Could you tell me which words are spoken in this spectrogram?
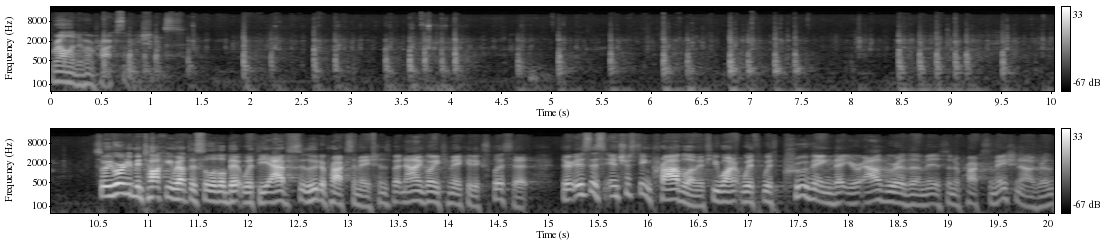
relative approximations? So we've already been talking about this a little bit with the absolute approximations, but now I'm going to make it explicit. There is this interesting problem if you want with, with proving that your algorithm is an approximation algorithm.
